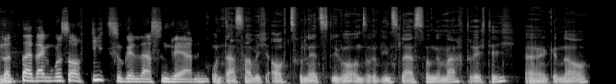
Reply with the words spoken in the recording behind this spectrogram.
Gott sei Dank muss auch die zugelassen werden. Und das habe ich auch zuletzt über unsere Dienstleistung gemacht, richtig? Äh, genau.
